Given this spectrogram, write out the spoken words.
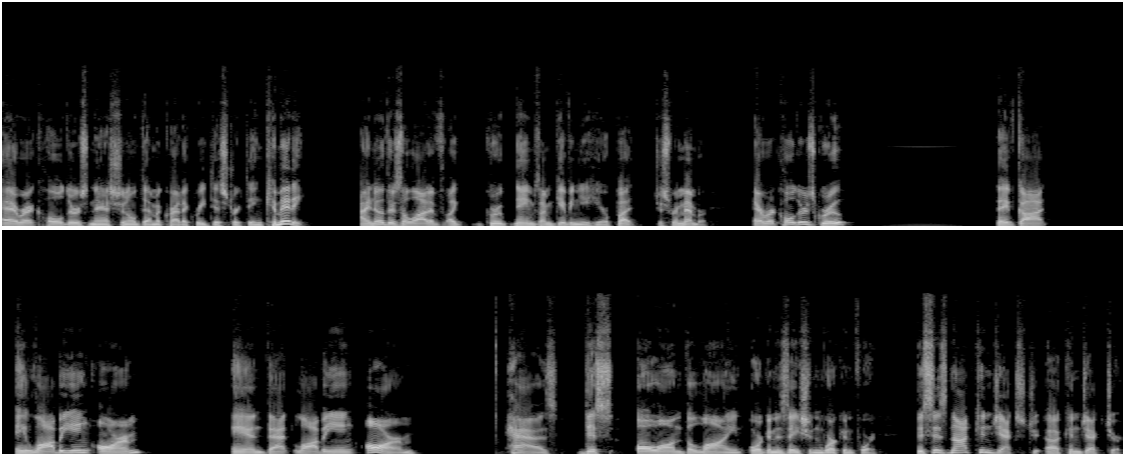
Eric Holder's National Democratic Redistricting Committee. I know there's a lot of like group names I'm giving you here, but just remember Eric Holder's group, they've got a lobbying arm, and that lobbying arm has this all on the line organization working for it. This is not conjecture. Uh, conjecture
